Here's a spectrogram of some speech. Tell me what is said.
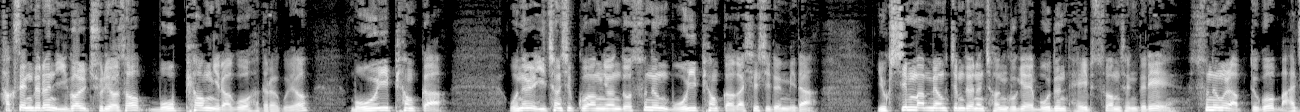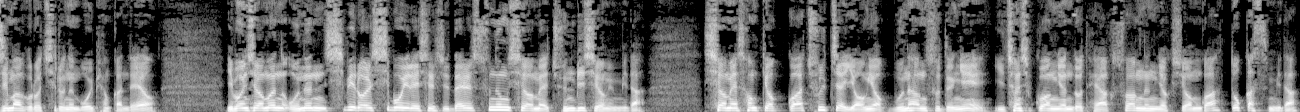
학생들은 이걸 줄여서 모평이라고 하더라고요. 모의 평가. 오늘 2019학년도 수능 모의 평가가 실시됩니다. 60만 명쯤 되는 전국의 모든 대입 수험생들이 수능을 앞두고 마지막으로 치르는 모의 평가인데요. 이번 시험은 오는 11월 15일에 실시될 수능 시험의 준비 시험입니다. 시험의 성격과 출제 영역, 문항수 등이 2019학년도 대학 수학능력 시험과 똑같습니다.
